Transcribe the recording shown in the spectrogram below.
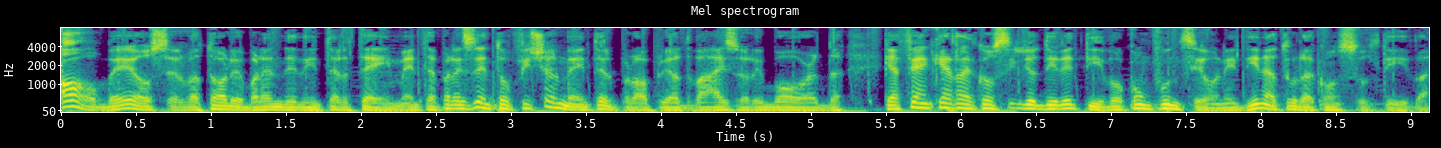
OBE, Osservatorio Brand and Entertainment, presenta ufficialmente il proprio Advisory Board, che affiancherà il consiglio direttivo con funzioni di natura consultiva.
